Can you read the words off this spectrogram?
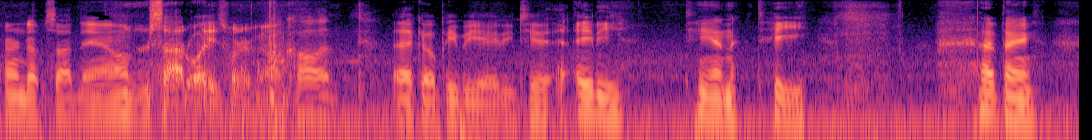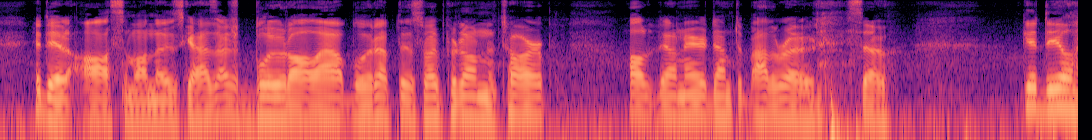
turned upside down or sideways, whatever you want to call it, Echo PB80 8010T. That thing it did awesome on those guys. I just blew it all out, blew it up this way, put it on the tarp, hauled it down there, dumped it by the road. So good deal.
